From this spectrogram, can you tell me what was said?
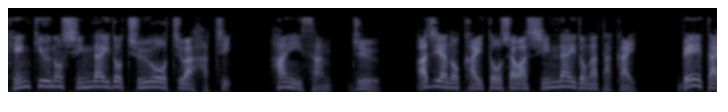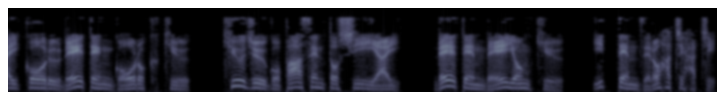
研究の信頼度中央値は8。範囲3、10。アジアの回答者は信頼度が高い。ベータイコール0.569、95% CI、0.049、1.088、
